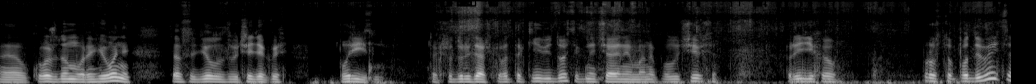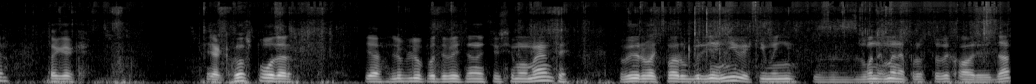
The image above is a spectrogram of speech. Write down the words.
е, в кожному регіоні це все діло звучить якось по-різному. Так що, друзяшки, от такий відосик нечайний в мене вийшов. Приїхав просто подивитися, так як, як господар. Я люблю подивитися на ці всі моменти, вирвати пару бур'янів, які мені вони мене просто вихарюють. Да?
